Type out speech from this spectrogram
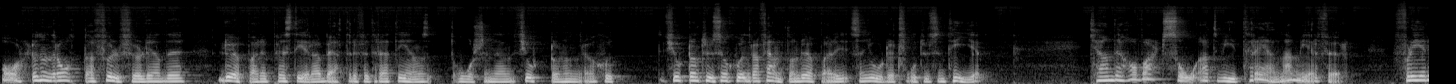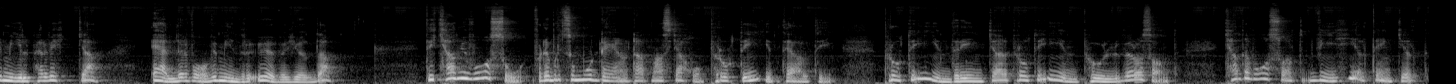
1808 fullföljande löpare presterar bättre för 31 år sedan än 1470 14 715 löpare som gjorde 2010. Kan det ha varit så att vi tränar mer för fler mil per vecka eller var vi mindre övergödda? Det kan ju vara så, för det blir så modernt att man ska ha protein till allting. Proteindrinkar, proteinpulver och sånt. Kan det vara så att vi helt enkelt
